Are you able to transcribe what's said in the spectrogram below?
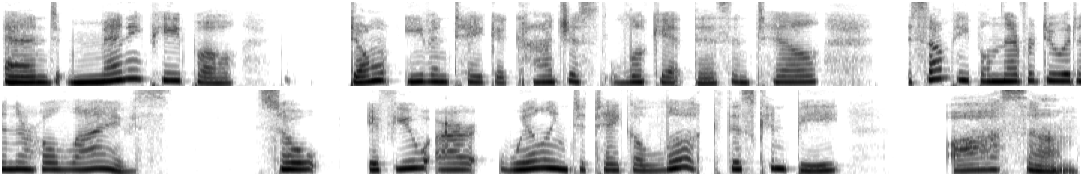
And many people don't even take a conscious look at this until some people never do it in their whole lives. So if you are willing to take a look, this can be awesome.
